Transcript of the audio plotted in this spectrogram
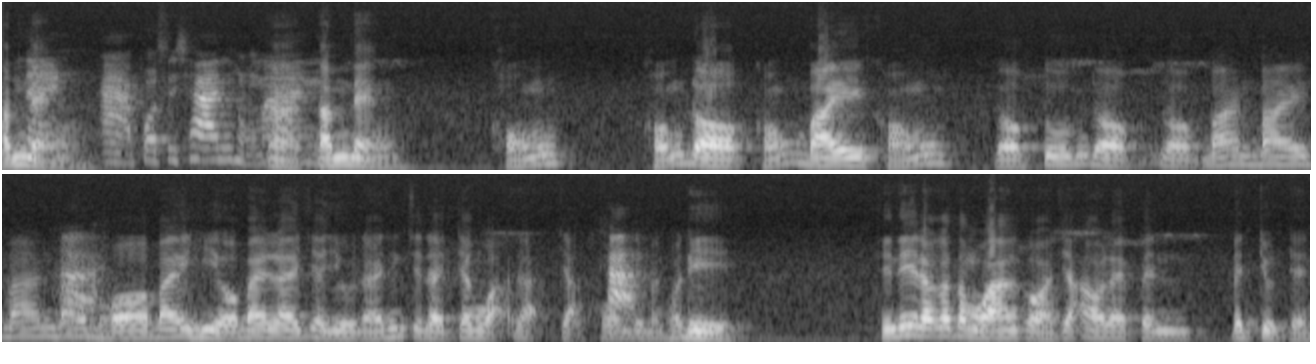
ตำแหน่งอ่า position ของมัอ่านตำแหน่งของของดอกของใบของดอกตูมดอกดอกบานใบบานใบค่ะพอใบเหี่ยวใบอะไรจะอยู่ไหนถึงจะได้จังหวะจะโคนค่ะที่มันพอดี ทีนี้เราก็ต้องวางก่อนจะเอาอะไรเป็นเป็นจุดเด่น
